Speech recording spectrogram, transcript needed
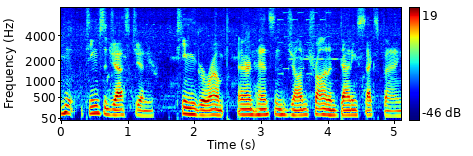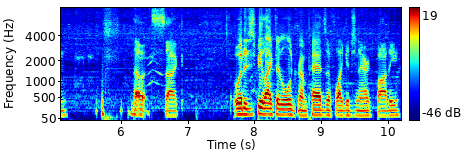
Team Suggestion, Team Grump, Arin Hanson, Jontron, and Danny Sexbang. that would suck. Would it just be like their little grump heads with like a generic body?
